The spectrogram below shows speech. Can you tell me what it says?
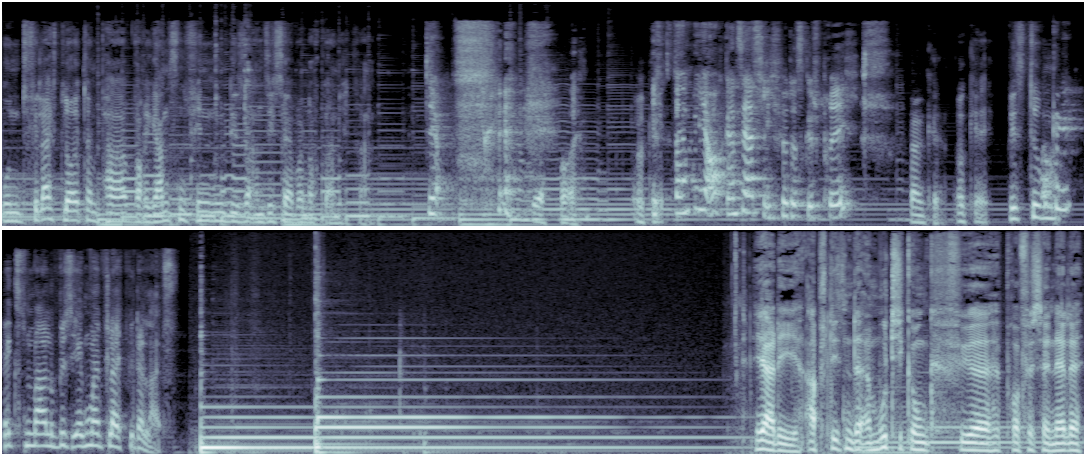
und vielleicht Leute ein paar Varianzen finden, die sie an sich selber noch gar nicht kannten. Ja. Sehr toll. Okay. Ich danke mich auch ganz herzlich für das Gespräch. Danke. Okay. Bis zum okay. nächsten Mal und bis irgendwann vielleicht wieder live. Ja, die abschließende Ermutigung für Professionelle,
